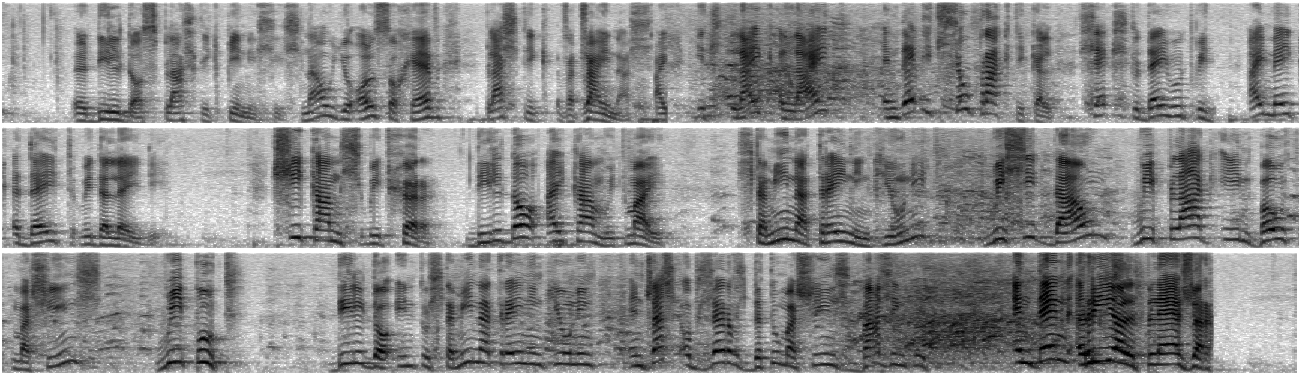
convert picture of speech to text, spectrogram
uh, dildos, plastic penises. Now you also have plastic vaginas. I, it's like a light, and then it's so practical. Sex today would be, I make a date with a lady. She comes with her dildo, I come with my stamina training unit. We sit down, we plug in both machines, we put dildo into stamina training tuning and just observe the two machines buzzing with, and then real pleasure.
